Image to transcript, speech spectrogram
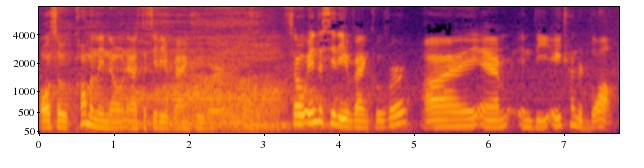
also commonly known as the City of Vancouver. So in the City of Vancouver, I am in the 800 block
